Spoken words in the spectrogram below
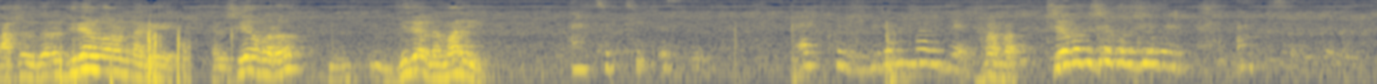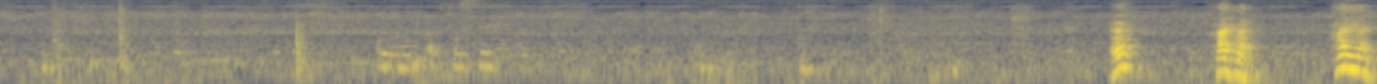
বাসর ঘরে বিড়াল মরণ লাগে তাহলে শুয়ে পড়ো বিড়ালটা মারি। আচ্ছা ঠিক আছে। এখন বিরাম মারবে। শুয়ে পড়ো শুয়ে পড়ো শুয়ে পড়ো। আচ্ছা। হ্যাঁ হায় হায় হায় হায়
